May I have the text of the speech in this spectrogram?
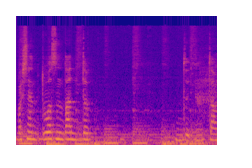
Właśnie wasn't that the... tam,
